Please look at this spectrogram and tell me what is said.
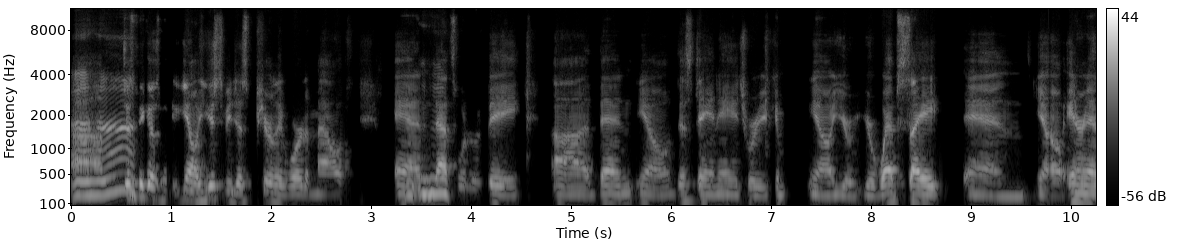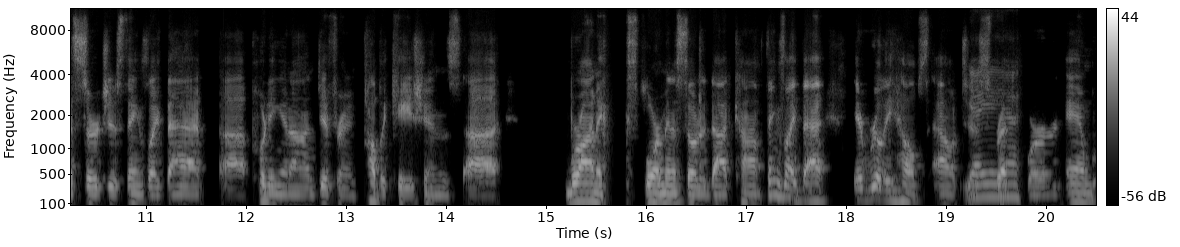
uh, uh-huh. just because you know it used to be just purely word of mouth and mm-hmm. that's what it would be. Uh, then you know this day and age where you can you know your your website and you know internet searches things like that, uh, putting it on different publications. Uh, we're on exploreminnesota.com, things like that. It really helps out to yeah, spread yeah, yeah. the word. And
